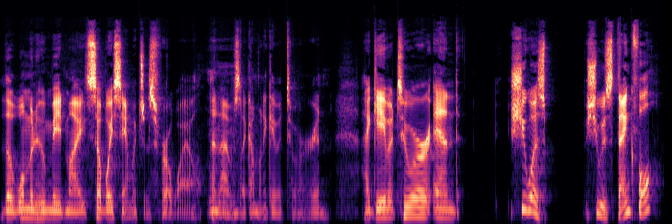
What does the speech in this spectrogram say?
the woman who made my Subway sandwiches for a while, and I was like, I'm going to give it to her, and I gave it to her, and she was she was thankful,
